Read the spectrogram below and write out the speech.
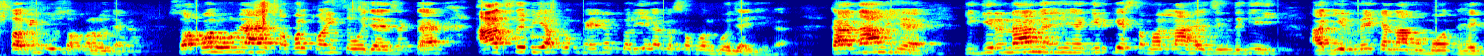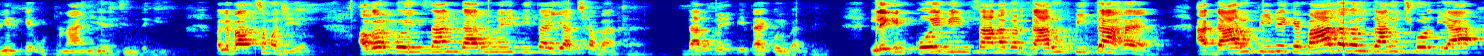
तभी वो सफल हो जाएगा। सफल होना है, सफल कहीं से हो जा सकता है। आज से भी आप लोग मेहनत करिएगा तो सफल हो जाइएगा। का नाम ही है कि गिरना नहीं है, गिर के संभलना है ज़िंदगी, आ गिरने का नाम मौत है, गिर के उठना ही है ज़िंदगी। पहले बात समझिए। अगर कोई इंसान दारू नहीं पीता, ये अच्छा बात है। दारू नहीं पीता है, कोई बात नहीं। लेकिन कोई भी इंसान अगर दारू पीता है और दारू पीने के बाद अगर वो दारू छोड़ दिया,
